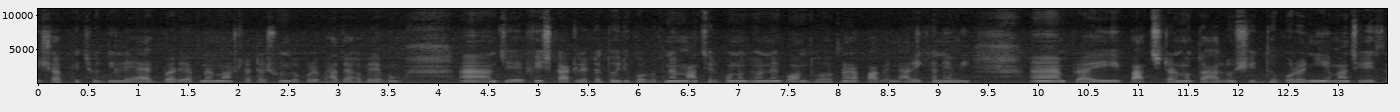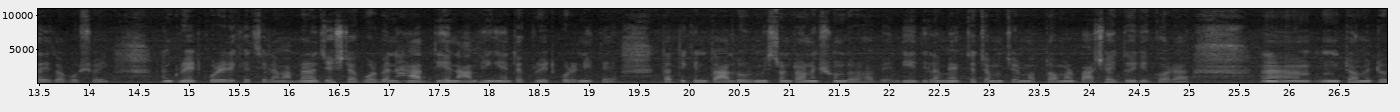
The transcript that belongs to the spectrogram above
এই সব কিছু দিলে একবারে আপনার মশলাটা সুন্দর করে ভাজা হবে এবং যে ফিশ কাটলেটটা তৈরি করব এখানে মাছের কোনো ধরনের গন্ধ আপনারা পাবেন না। আর এখানে আমি প্রায় পাঁচটার মতো আলু সিদ্ধ করে নিয়ে মাছের সাইজ অবশ্যই গ্রেড করে রেখেছিলাম। আপনারা চেষ্টা করবেন হাত দিয়ে না ভেঙে এটা গ্রেড করে নিতে। তাতে কিন্তু আলুর মিশ্রণটা অনেক সুন্দর হবে। দিয়ে দিলাম এক চা চামচের মতো আমার বাসায় তৈরি করা টমেটো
